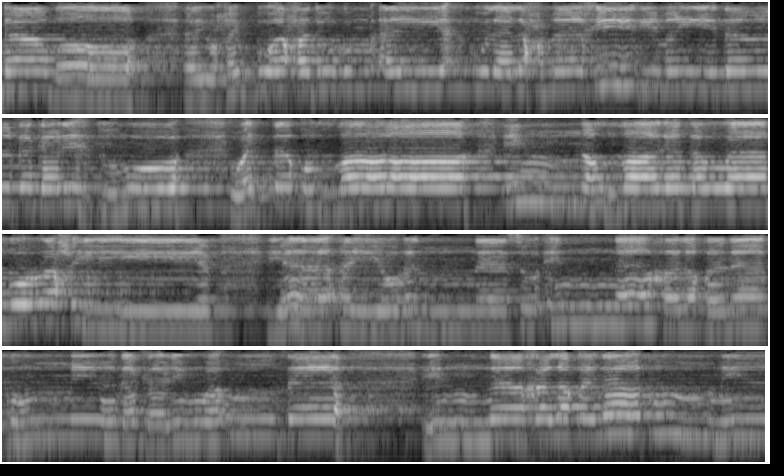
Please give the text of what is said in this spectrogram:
بعضا. أيحب أحدكم أن يأكل لحم أخيه ميتا فكرهتموه؟ واتقوا الله إن الله تواب رحيم. يا أيها الناس إنا خلقناكم من ذكر وأنثى. إنا خلقناكم من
